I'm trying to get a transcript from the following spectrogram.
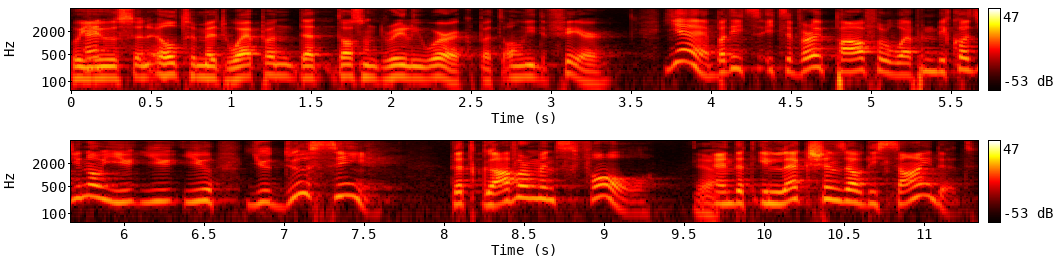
who And- use an ultimate weapon that doesn't really work, but only the fear. Yeah, but it's, it's a very powerful weapon because you know you, you, you, you do see that governments fall Yeah. and that elections are decided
